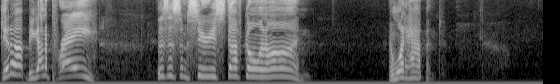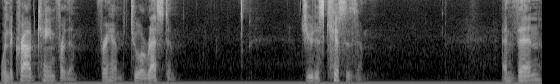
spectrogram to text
Get up. You got to pray. This is some serious stuff going on. And what happened when the crowd came for them, for him to arrest him? Judas kisses him. And then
